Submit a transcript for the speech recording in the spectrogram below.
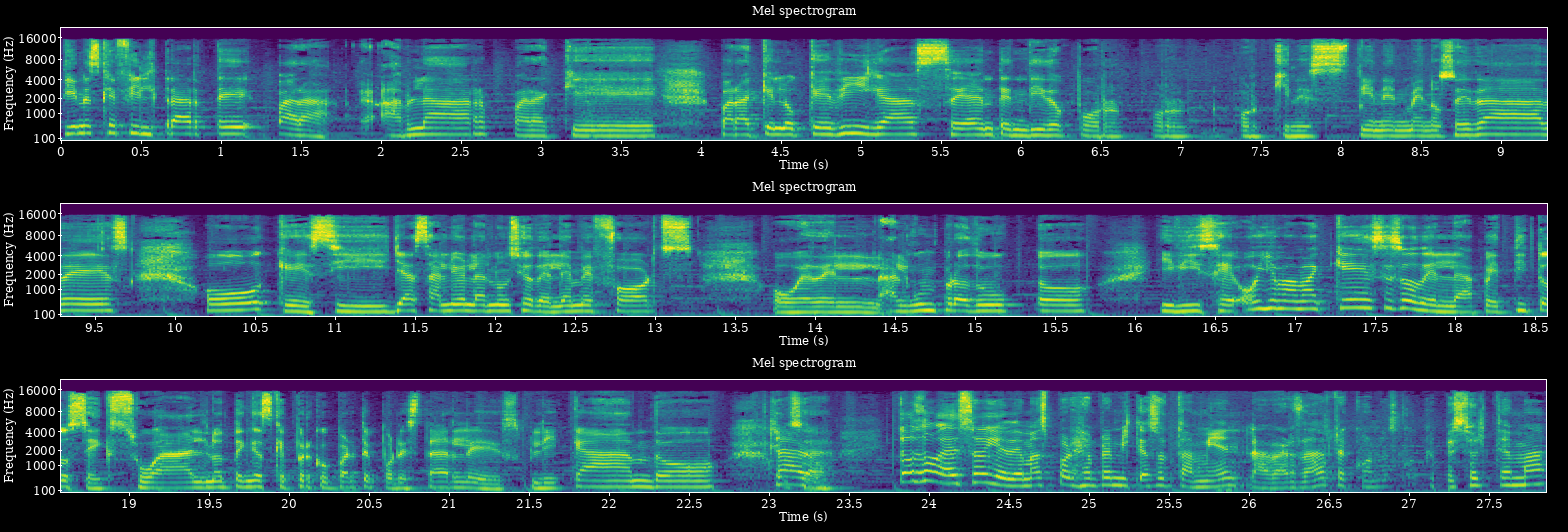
tienes que filtrarte para hablar, para que, para que lo que digas sea entendido por, por por quienes tienen menos edades o que si ya salió el anuncio del M Force o de algún producto y dice, oye mamá, ¿qué es eso del apetito sexual? No tengas que preocuparte por estarle explicando. Claro. todo eso y además, por ejemplo, en mi caso también, la verdad, reconozco que empezó el tema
